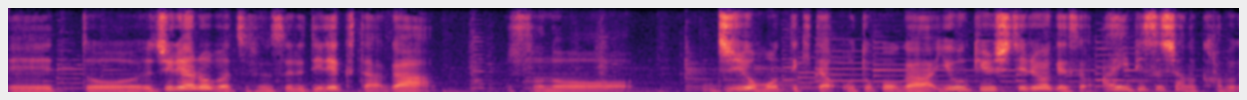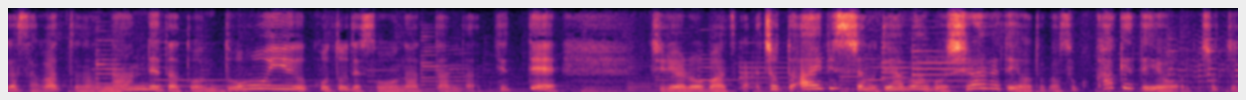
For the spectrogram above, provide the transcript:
えー、っとジュリア・ロバーツ扮するディレクターがその銃を持ってきた男が要求してるわけですよ。アイビス社の株が下がったのは何でだとどういうことでそうなったんだって言ってジュリア・ロバーツか。ら「ちょっとアイビス社の電話番号調べてよ」とか「そこかけてよ」ちょっと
